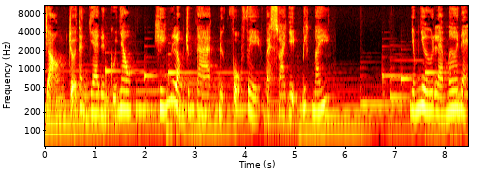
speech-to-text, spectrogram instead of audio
chọn trở thành gia đình của nhau khiến lòng chúng ta được vỗ về và xoa dịu biết mấy. Giống như là mơ nè,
